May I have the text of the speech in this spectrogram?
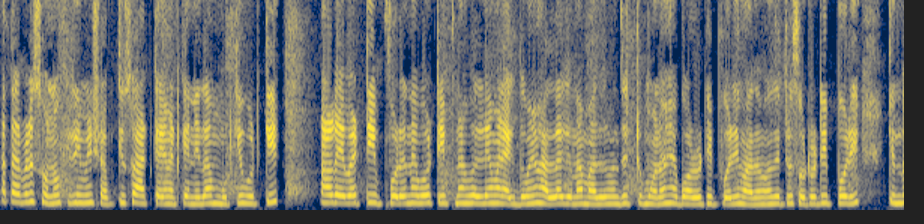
আর তারপরে সোনো ক্রিমি সব কিছু আটকাই মাটকাই নিলাম মুটকি ফুটকি আর এবার টিপ পরে নেব। টিপ না করলে আমার একদমই ভালো লাগে না। মাঝে মাঝে একটু মনে হয় বড় টিপ পরি, মাঝে মাঝে একটু ছোটো টিপ পরি। কিন্তু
